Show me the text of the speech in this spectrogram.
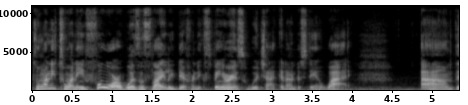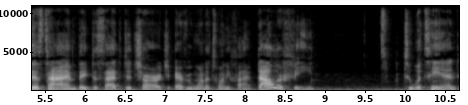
2024 was a slightly different experience, which I can understand why. Um, this time, they decided to charge everyone a $25 fee to attend.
